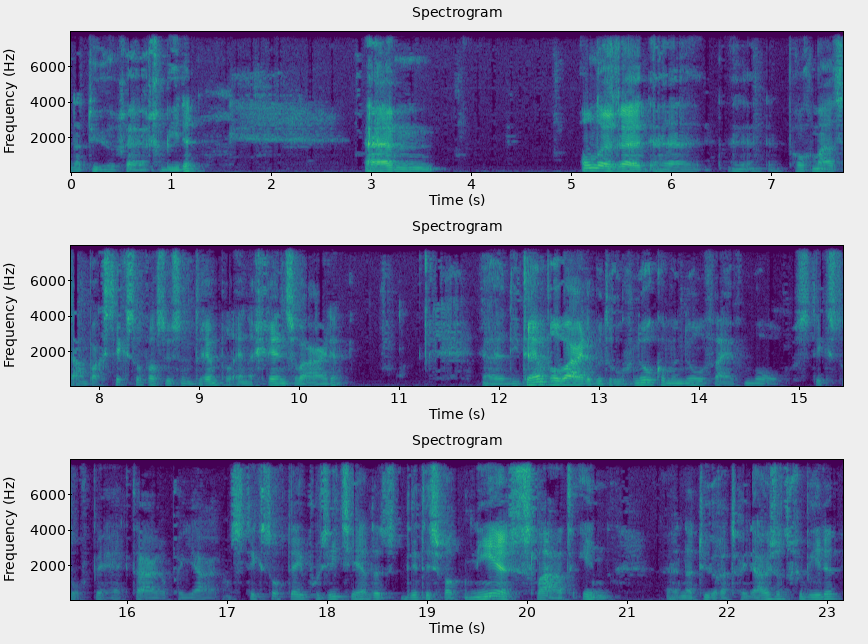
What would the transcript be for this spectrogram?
natuurgebieden. Um, onder de programmatische aanpak stikstof was dus een drempel en een grenswaarde. die drempelwaarde bedroeg 0,05 mol stikstof per hectare per jaar aan stikstofdepositie. Dus dit is wat neerslaat in eh, Natura 2000 gebieden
